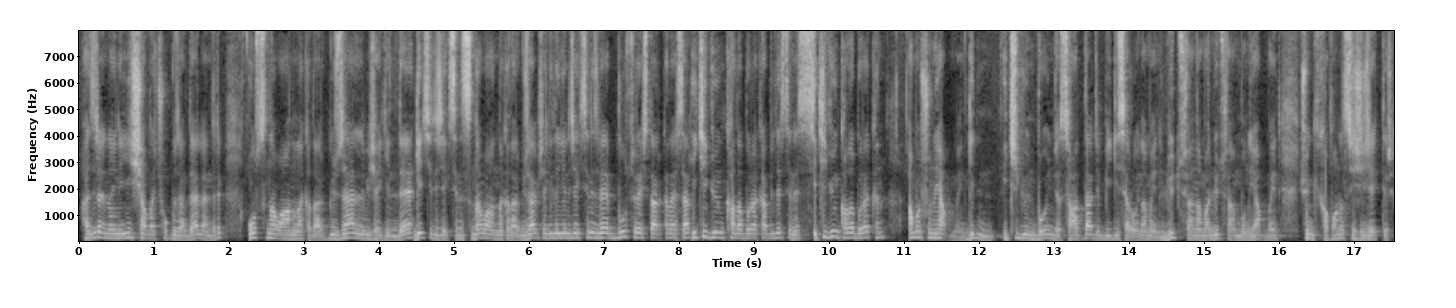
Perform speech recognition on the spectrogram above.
Haziran ayını inşallah çok güzel değerlendirip o sınav anına kadar güzel bir şekilde geçireceksiniz. Sınav anına kadar güzel bir şekilde geleceksiniz ve bu süreçte arkadaşlar iki gün kala bırakabilirsiniz. İki gün kala bırakın ama şunu yapmayın. Gidin iki gün boyunca saatlerce bilgisayar oynamayın. Lütfen ama lütfen bunu yapmayın. Çünkü kafanız şişecektir.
